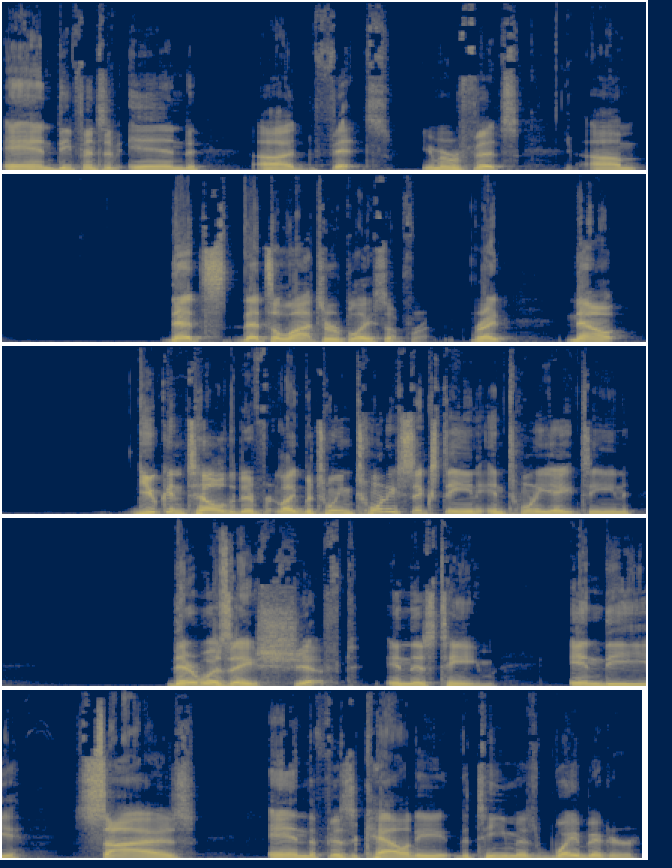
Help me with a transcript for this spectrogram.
and defensive end uh, Fitz. You remember Fitz? Um, that's that's a lot to replace up front, right? Now, you can tell the difference. Like between 2016 and 2018, there was a shift in this team in the size and the physicality. The team is way bigger.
